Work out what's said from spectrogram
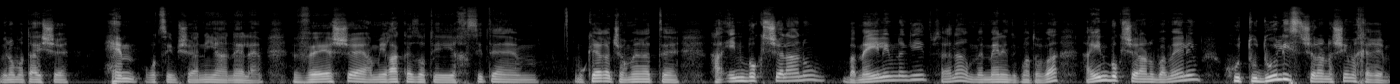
ולא מתי שהם רוצים שאני אענה להם. ויש אה, אמירה כזאת, היא יחסית אה, מוכרת, שאומרת, אה, ה inbox שלנו, במיילים נגיד, בסדר? מיילים דוגמה טובה, ה inbox שלנו במיילים הוא to-do list של אנשים אחרים.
